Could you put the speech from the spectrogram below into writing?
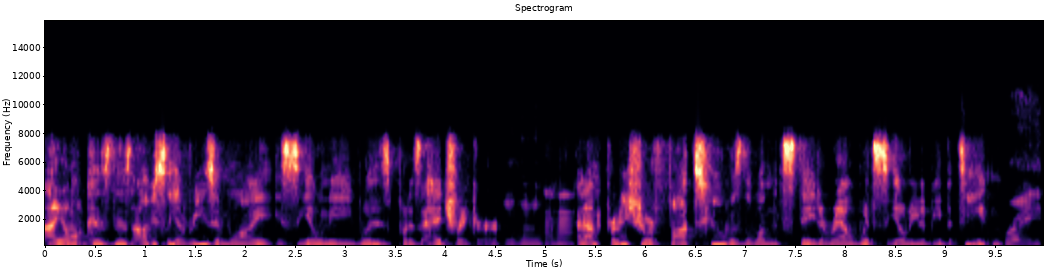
I don't because there's obviously a reason why Sione was put as a head shrinker, hmm Mhm. and I'm pretty sure Fatu was the one that stayed around with Sione to be the team. Right.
